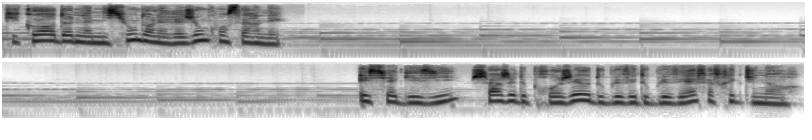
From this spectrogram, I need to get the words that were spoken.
qui coordonne la mission dans les régions concernées. Essia Gezi, chargée de projet au WWF Afrique du Nord.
